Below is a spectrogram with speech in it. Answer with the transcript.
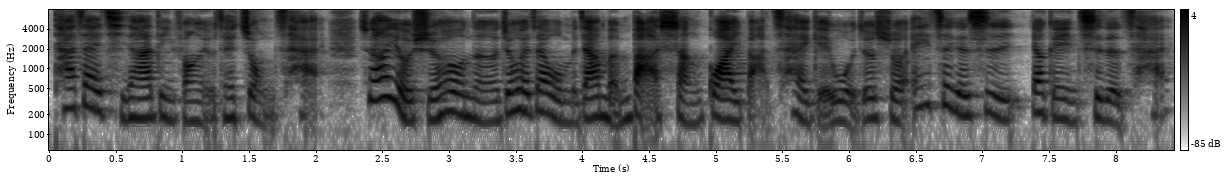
她在其他地方有在种菜，所以她有时候呢，就会在我们家门把上挂一把菜给我，就说：“诶，这个是要给你吃的菜。”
